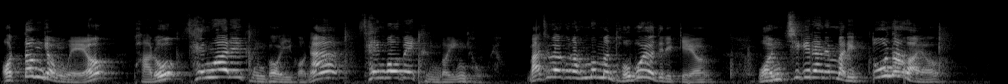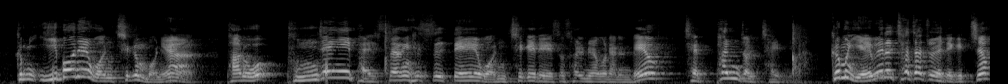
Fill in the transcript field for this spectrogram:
어떤 경우에요? 바로 생활의 근거이거나 생업의 근거인 경우요. 마지막으로 한 번만 더 보여드릴게요. 원칙이라는 말이 또 나와요. 그럼 이번의 원칙은 뭐냐? 바로 분쟁이 발생했을 때의 원칙에 대해서 설명을 하는데요. 재판 절차입니다. 그러면 예외를 찾아줘야 되겠죠?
